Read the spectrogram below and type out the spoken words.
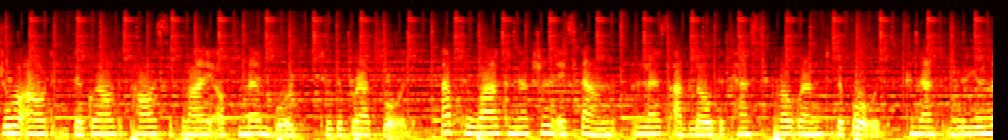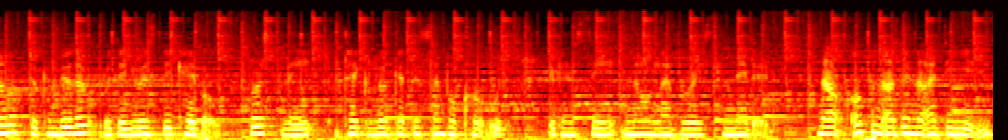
Draw out the ground power supply of mainboard to the breadboard. After wire connection is done, let's upload the test program to the board. Connect your Uno to computer with a USB cable. Firstly, take a look at the sample code. You can see no libraries needed. Now open Arduino IDE,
